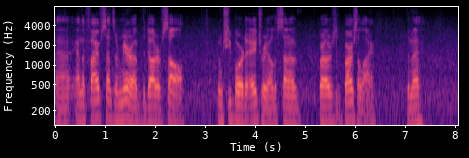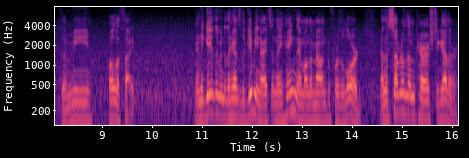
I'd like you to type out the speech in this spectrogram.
uh, and the five sons of Merab, the daughter of Saul, whom she bore to Adriel, the son of Barzillai, the, Me- the Meholathite. And he gave them into the hands of the Gibeonites, and they hanged them on the mountain before the Lord. And the seven of them perished together.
